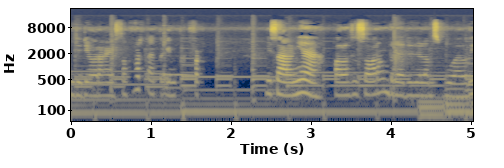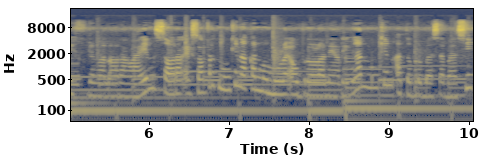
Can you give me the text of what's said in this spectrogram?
menjadi orang extrovert atau introvert. Misalnya, kalau seseorang berada dalam sebuah lift dengan orang lain, seorang ekstrovert mungkin akan memulai obrolan yang ringan mungkin atau berbahasa basi,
